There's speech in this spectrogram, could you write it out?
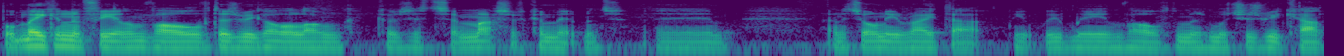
but making them feel involved as we go along because it's a massive commitment um, and it's only right that we, we, involve them as much as we can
